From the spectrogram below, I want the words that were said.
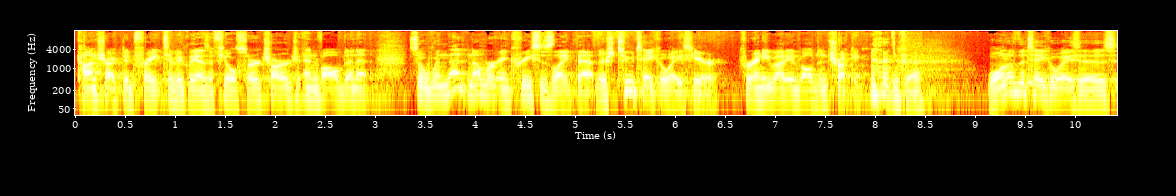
Contracted freight typically has a fuel surcharge involved in it. So when that number increases like that, there's two takeaways here for anybody involved in trucking. Okay. One of the takeaways is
